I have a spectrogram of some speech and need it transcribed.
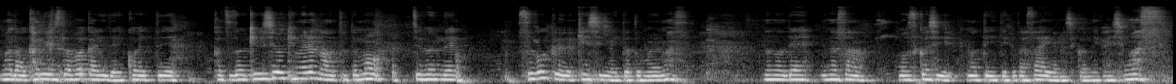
まだ加入したばかりでこうやって活動休止を決めるのはとても自分ですごく決心がいったと思います。なので皆さんもう少し待っていてください。よろしくお願いします。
